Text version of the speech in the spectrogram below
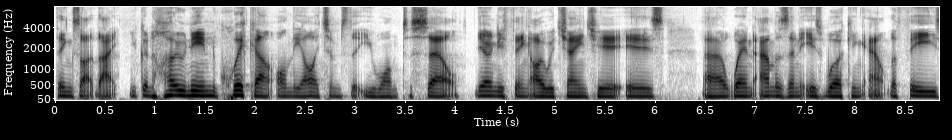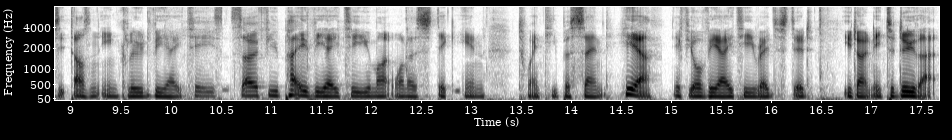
things like that. You can hone in quicker on the items that you want to sell. The only thing I would change here is uh, when Amazon is working out the fees, it doesn't include VATs. So if you pay VAT, you might want to stick in 20% here. If you're VAT registered, you don't need to do that.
